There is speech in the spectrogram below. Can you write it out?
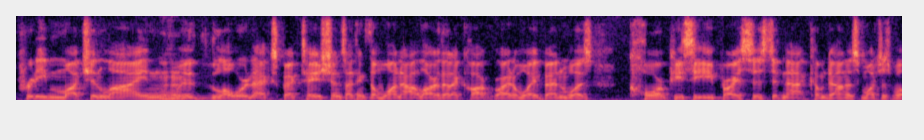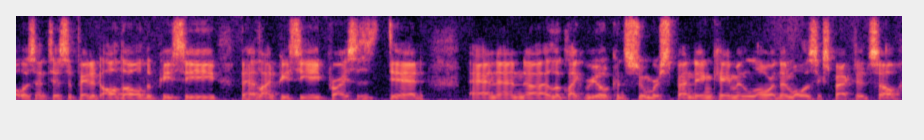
pretty much in line mm-hmm. with lowered expectations. I think the one outlier that I caught right away, Ben, was core PCE prices did not come down as much as what was anticipated, although the PCE, the headline PCE prices did and then uh, it looked like real consumer spending came in lower than what was expected. So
